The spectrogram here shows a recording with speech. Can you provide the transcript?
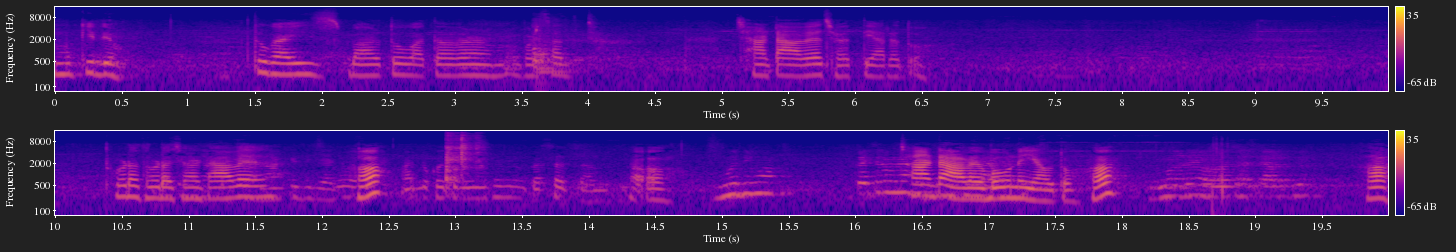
મૂકી દો તો ગાઈઝ બહાર તો વાતાવરણ વરસાદ છાંટા આવે છે અત્યારે તો. થોડા થોડા છાંટા આવે. હા? હા. છાંટા આવે બહુ નહીં આવતો. હા? હા.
